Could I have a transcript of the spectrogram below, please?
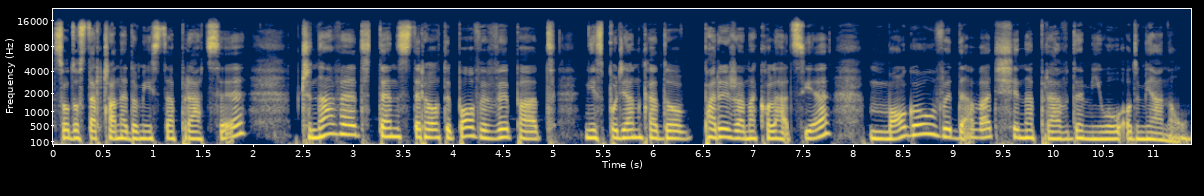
są dostarczane do miejsca pracy, czy nawet ten stereotypowy wypad, niespodzianka do Paryża na kolację, mogą wydawać się naprawdę miłą odmianą.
